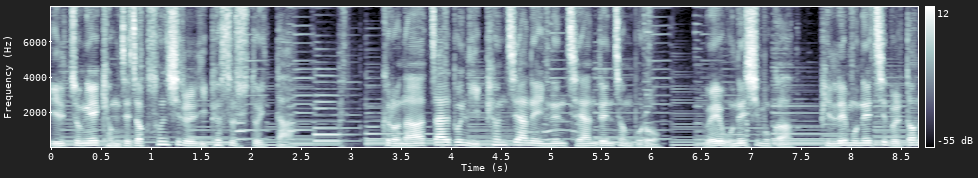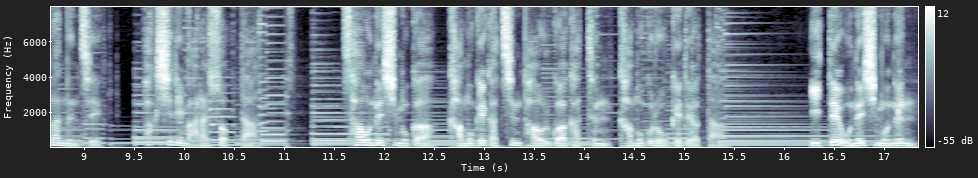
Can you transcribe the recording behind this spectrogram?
일종의 경제적 손실을 입혔을 수도 있다. 그러나 짧은 이 편지 안에 있는 제한된 정보로 왜 오네시모가 빌레몬의 집을 떠났는지 확실히 말할 수 없다. 사오네시모가 감옥에 갇힌 바울과 같은 감옥으로 오게 되었다. 이때 오네시모는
